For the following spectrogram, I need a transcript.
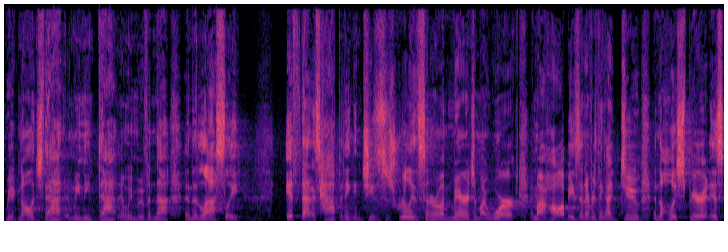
we acknowledge that and we need that and we move in that. And then lastly, if that is happening and Jesus is really the center of my marriage and my work and my hobbies and everything I do, and the Holy Spirit is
